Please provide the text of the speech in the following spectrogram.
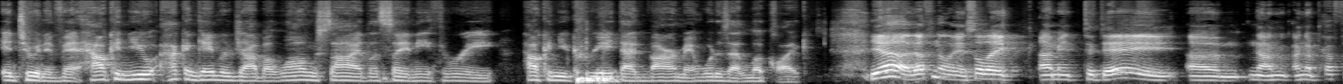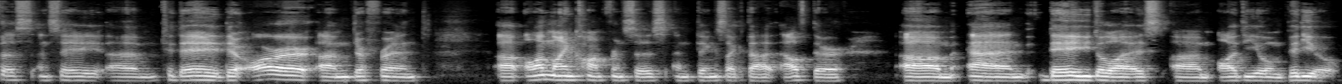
into an event. How can you how can GamerJibe alongside, let's say an E3, how can you create that environment? What does that look like? Yeah, definitely. So like I mean today, um, now I'm, I'm gonna preface and say um, today there are um, different uh, online conferences and things like that out there. Um, and they utilize um, audio and video,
